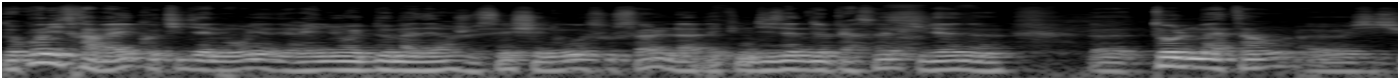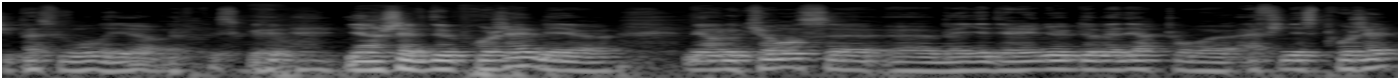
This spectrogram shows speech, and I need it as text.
Donc on y travaille quotidiennement. Il y a des réunions hebdomadaires, je sais, chez nous au sous-sol, avec une dizaine de personnes qui viennent euh, tôt le matin. Euh, j'y suis pas souvent d'ailleurs parce qu'il y a un chef de projet, mais, mais en l'occurrence, bah, il y a des réunions hebdomadaires pour affiner ce projet.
